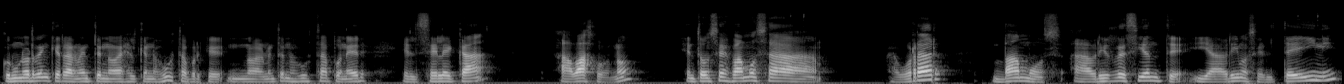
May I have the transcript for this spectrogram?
con un orden que realmente no es el que nos gusta, porque normalmente nos gusta poner el CLK abajo, ¿no? Entonces vamos a, borrar, vamos a abrir reciente y abrimos el TINI,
